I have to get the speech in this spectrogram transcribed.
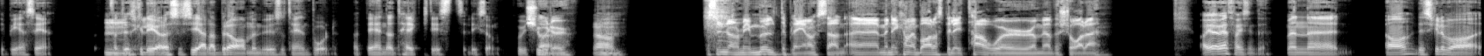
till PC. Mm. För att det mm. skulle göra sig så jävla bra med mus och tangentbord. Att det är ändå ett hektiskt liksom, Shooter. Ja. Mm. Och så nu har de ju multiplayer också, eh, men det kan man bara spela i Tower om jag förstår det. Ja, jag vet faktiskt inte. Men eh, ja, det skulle vara...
